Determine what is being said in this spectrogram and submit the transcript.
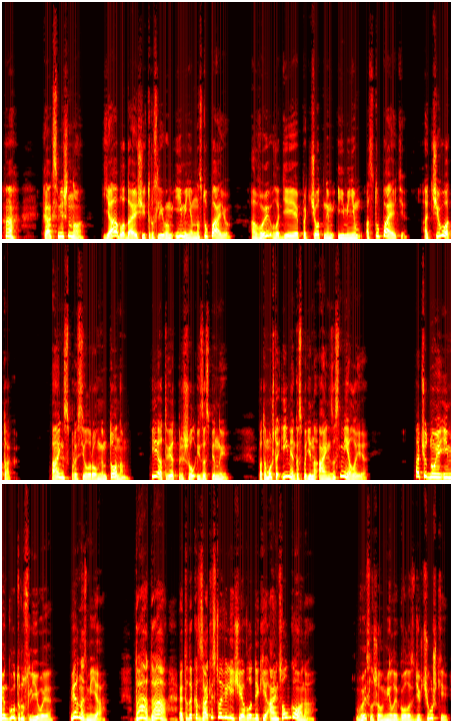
«Ха, как смешно. Я, обладающий трусливым именем, наступаю, а вы, владея почетным именем, отступаете. Отчего так?» Айнс спросил ровным тоном, и ответ пришел из-за спины. «Потому что имя господина Айнза смелое, а чудное имя Гу трусливое. Верно, змея?» «Да, да, это доказательство величия владыки Айнсолгона». Выслушав милый голос девчушки,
